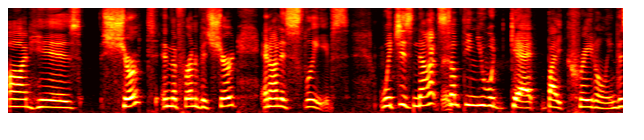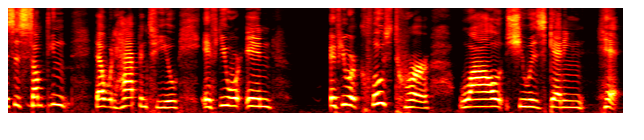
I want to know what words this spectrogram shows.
on his shirt in the front of his shirt and on his sleeves which is not something you would get by cradling this is something that would happen to you if you were in if you were close to her while she was getting hit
